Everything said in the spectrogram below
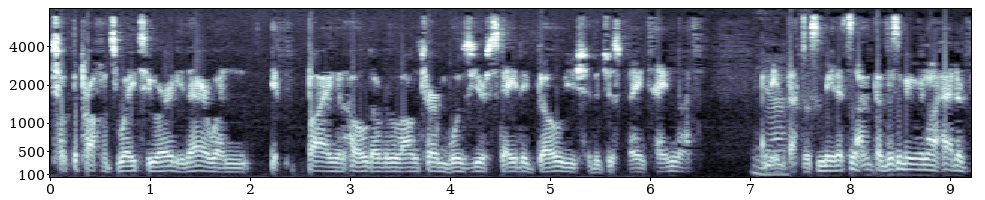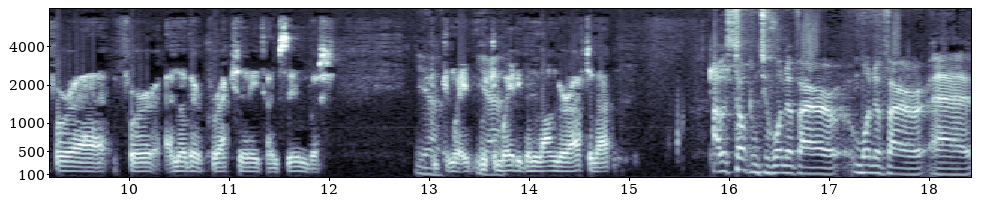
took the profits way too early there. When if buying and hold over the long term was your stated goal, you should have just maintained that. Yeah. I mean, that doesn't mean it's not. That doesn't mean we're not headed for uh, for another correction anytime soon. But yeah, we can wait. We can wait even longer after that. I was talking to one of our one of our uh,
